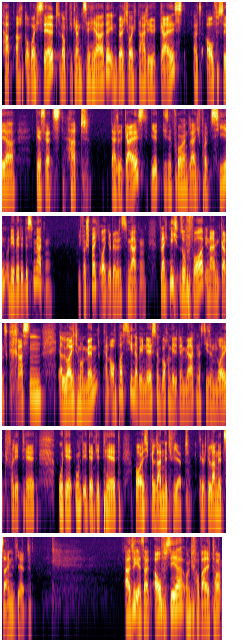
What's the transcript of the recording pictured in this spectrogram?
Habt Acht auf euch selbst und auf die ganze Herde, in welche euch der Heilige Geist als Aufseher gesetzt hat. Der Heilige Geist wird diesen Vorgang gleich vollziehen und ihr werdet es merken. Ich verspreche euch, ihr werdet es merken. Vielleicht nicht sofort in einem ganz krassen, erleuchteten Moment, kann auch passieren, aber in den nächsten Wochen werdet ihr merken, dass diese neue Qualität und Identität bei euch gelandet wird, gelandet sein wird. Also ihr seid Aufseher und Verwalter.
